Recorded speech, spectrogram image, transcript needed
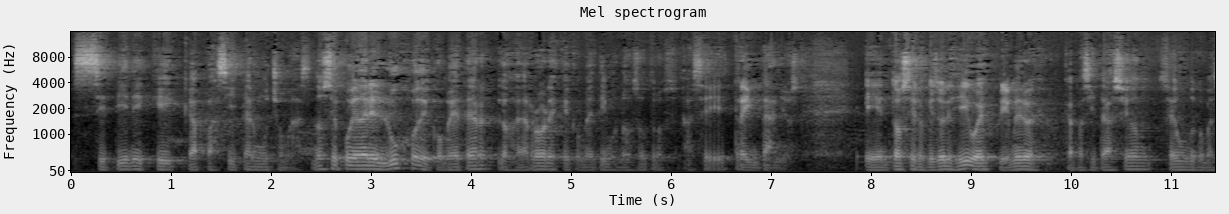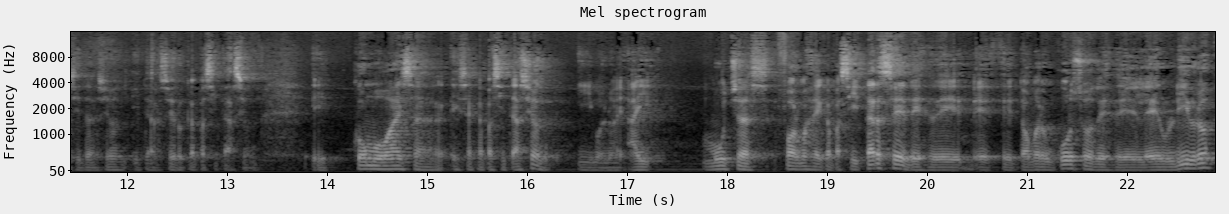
se tiene que capacitar mucho más. No se puede dar el lujo de cometer los errores que cometimos nosotros hace 30 años. Eh, entonces, lo que yo les digo es, primero es capacitación, segundo capacitación y tercero capacitación. Eh, ¿Cómo va esa, esa capacitación? Y bueno, hay muchas formas de capacitarse, desde, tomar un curso, desde leer un libro.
